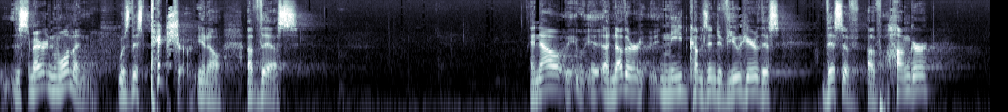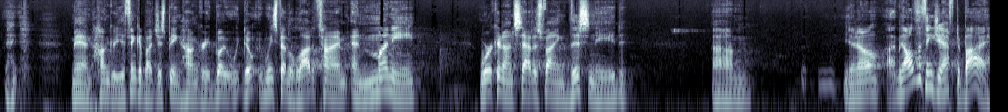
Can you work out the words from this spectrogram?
the Samaritan woman was this picture, you know, of this. And now uh, another need comes into view here this, this of, of hunger. Man, hunger, you think about just being hungry. But we, we spend a lot of time and money working on satisfying this need. Um, you know, I mean, all the things you have to buy.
